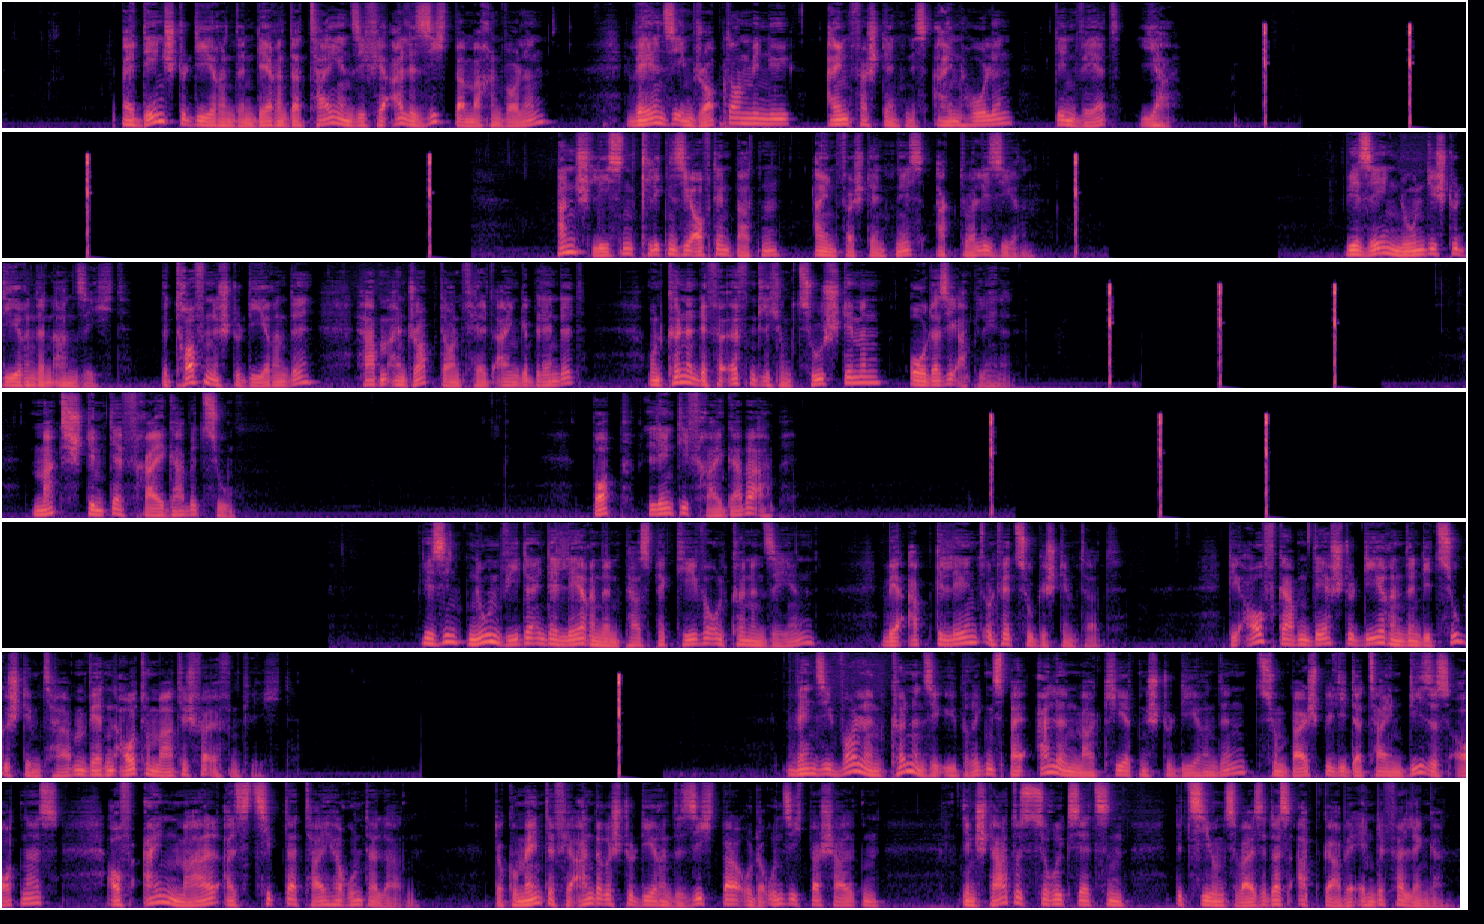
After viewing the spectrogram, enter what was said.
Bei den Studierenden, deren Dateien Sie für alle sichtbar machen wollen, wählen Sie im Dropdown-Menü Einverständnis einholen den Wert Ja. Anschließend klicken Sie auf den Button Einverständnis aktualisieren. Wir sehen nun die Studierendenansicht. Betroffene Studierende haben ein Dropdown-Feld eingeblendet und können der Veröffentlichung zustimmen oder sie ablehnen. Max stimmt der Freigabe zu. Bob lehnt die Freigabe ab. Wir sind nun wieder in der Lehrendenperspektive und können sehen, wer abgelehnt und wer zugestimmt hat. Die Aufgaben der Studierenden, die zugestimmt haben, werden automatisch veröffentlicht. Wenn Sie wollen, können Sie übrigens bei allen markierten Studierenden zum Beispiel die Dateien dieses Ordners auf einmal als ZIP-Datei herunterladen, Dokumente für andere Studierende sichtbar oder unsichtbar schalten den Status zurücksetzen, bzw. das Abgabeende verlängern.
